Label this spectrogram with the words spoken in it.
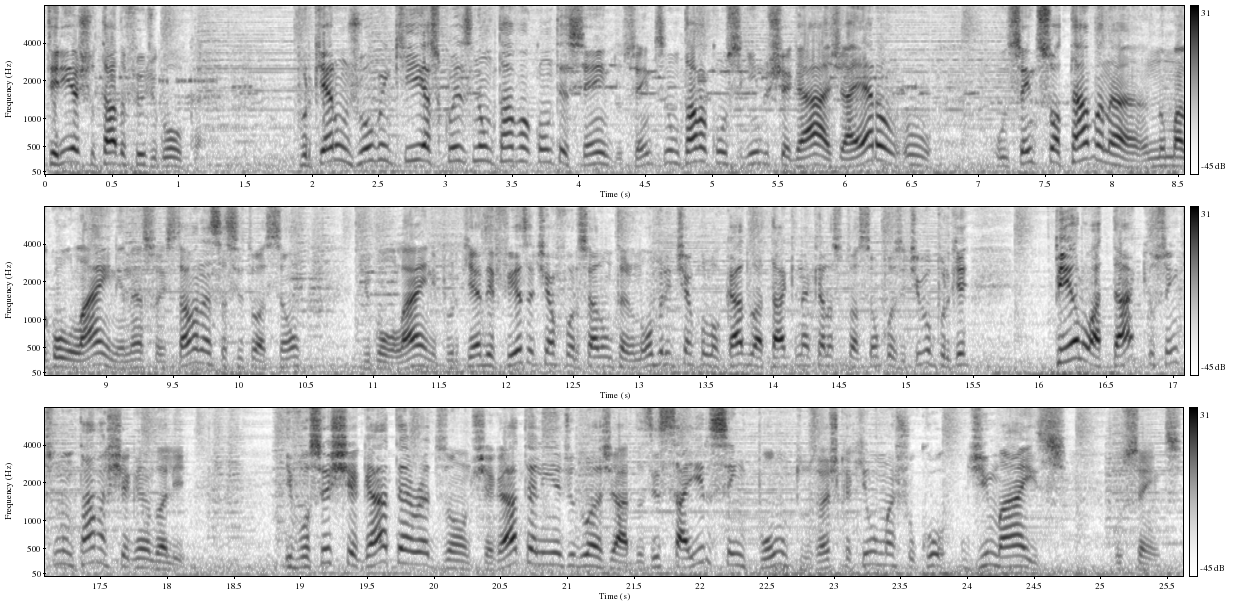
teria chutado o field goal, cara porque era um jogo em que as coisas não estavam acontecendo, o Saints não estava conseguindo chegar, já era o, o Saints só estava numa goal line, né? Só estava nessa situação de goal line, porque a defesa tinha forçado um turnover e tinha colocado o ataque naquela situação positiva, porque pelo ataque o Saints não estava chegando ali. E você chegar até a red zone, chegar até a linha de duas jardas e sair sem pontos, eu acho que aquilo machucou demais o Saints.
